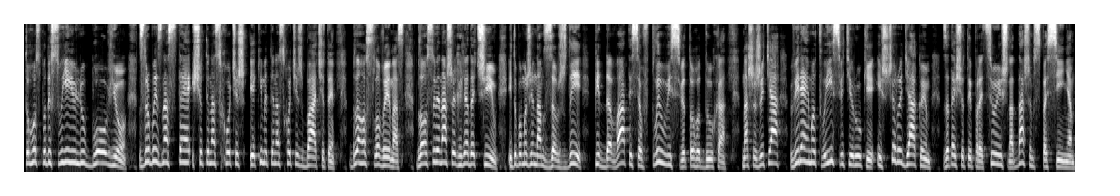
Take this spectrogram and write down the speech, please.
то, Господи, своєю любов'ю зроби з нас те, що ти нас хочеш, якими ти нас хочеш бачити. Благослови нас, благослови наших глядачів і допоможи нам завжди піддаватися впливові Святого Духа. Наше життя ввіряємо Твої святі руки і щиро дякуємо за те, що ти працюєш над нашим спасінням.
